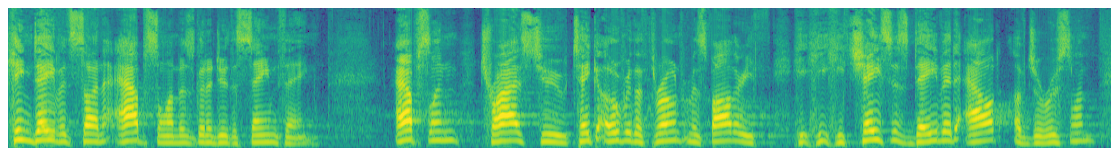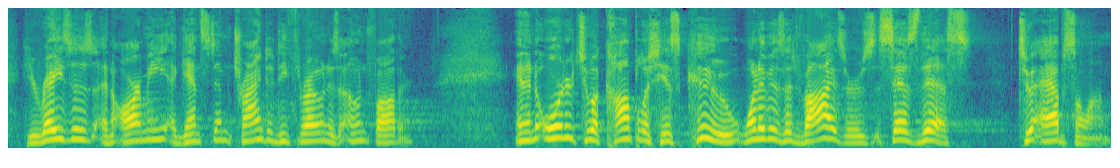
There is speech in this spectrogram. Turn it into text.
King David's son Absalom is going to do the same thing. Absalom tries to take over the throne from his father. He, he, he, chases David out of Jerusalem. He raises an army against him, trying to dethrone his own father. And in order to accomplish his coup, one of his advisors says this to Absalom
